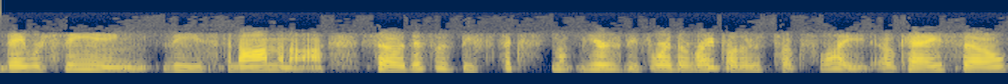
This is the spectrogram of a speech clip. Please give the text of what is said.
they were seeing these phenomena. So this was be six years before the Wright brothers took flight. Okay, so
